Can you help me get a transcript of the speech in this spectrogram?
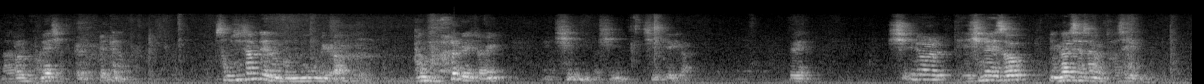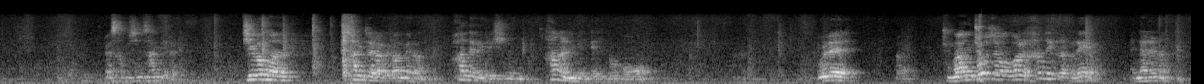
나를 보내셨다 이렇게. 삼신상대는 그 누굽니까? 강부할배죠 신입니다 신 신대가 왜 신을 대신해서 인간 세상을 다스립니다. 삼신상대를 해요. 지금은 상제라 그러면은 하늘에 계시는 하나님이 거고 원래 어, 중앙 조정을 하늘이라 그래요. 옛날에는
